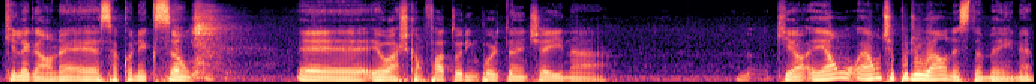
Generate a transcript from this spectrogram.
Que legal, né? Essa conexão, é, eu acho que é um fator importante aí na que é, é um, é um tipo de wellness também, né?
